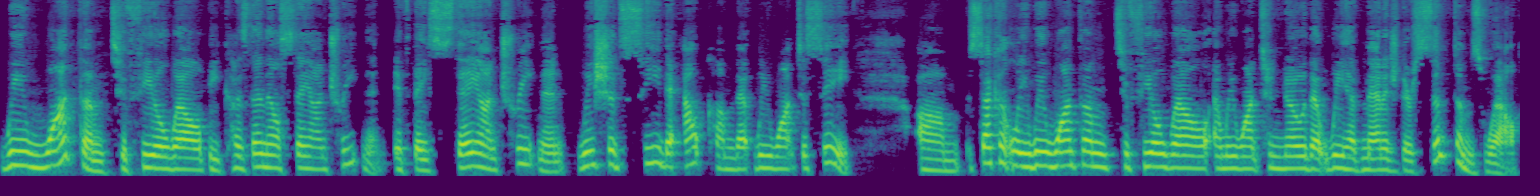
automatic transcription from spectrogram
we want them to feel well because then they'll stay on treatment. If they stay on treatment, we should see the outcome that we want to see. Um, secondly, we want them to feel well and we want to know that we have managed their symptoms well.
